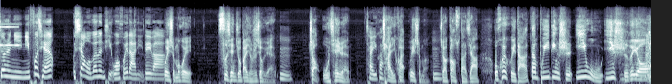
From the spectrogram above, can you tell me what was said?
就是你，你付钱向我问问题，我回答你，对吧？为什么会四千九百九十九元？嗯，照五千元差一块。差一块，为什么？嗯就要告诉大家，我会回答，但不一定是一五一十的哟。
